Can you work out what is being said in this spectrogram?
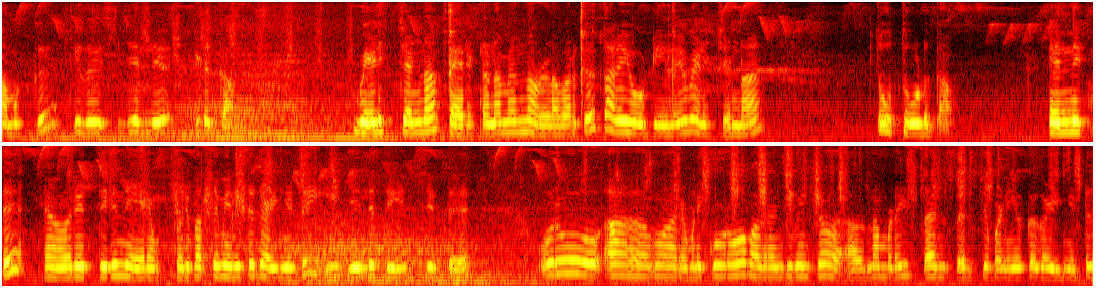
നമുക്ക് ഇത് ജെല്ല് എടുക്കാം. വെളിച്ചെണ്ണ പുരട്ടണമെന്നുള്ളവർക്ക് തലയോട്ടിയിൽ വെളിച്ചെണ്ണ തൂത്തു കൊടുക്കാം. എന്നിട്ട് ഒരിത്തിരി നേരം ഒരു പത്ത് മിനിറ്റ് കഴിഞ്ഞിട്ട് ഈ ജെല്ല് തേച്ചിട്ട് ഒരു അരമണിക്കൂറോ പതിനഞ്ച് മിനിറ്റോ നമ്മുടെ ഇഷ്ടമനുസരിച്ച് പണിയൊക്കെ കഴിഞ്ഞിട്ട്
